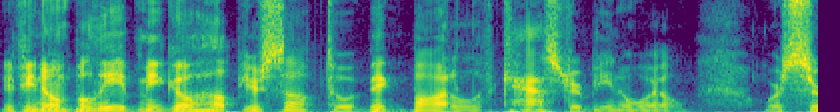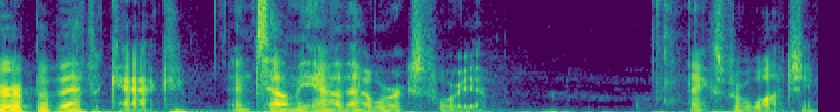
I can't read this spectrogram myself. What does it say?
If you don't believe me, go help yourself to a big bottle of castor bean oil or syrup of ipecac and tell me how that works for you. Thanks for watching.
